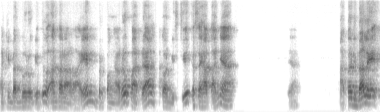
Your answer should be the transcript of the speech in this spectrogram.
Akibat buruk itu antara lain berpengaruh pada kondisi kesehatannya, ya. Atau dibalik,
